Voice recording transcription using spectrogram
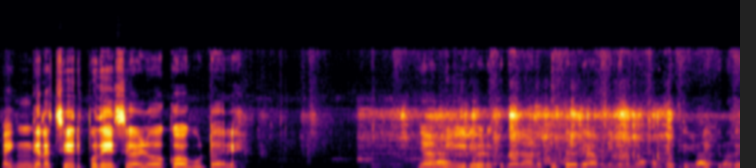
ഭയങ്കര ചെരുപ്പ് തേച്ച് കഴിവൊക്കെ കൂട്ടുകാരെ. ഞാൻ വീഡിയോ എടുക്കുന്നതിനാണ് കൂട്ടുകാരെ അവനിങ്ങനെ മുഖം പൊത്തി പിടിക്കുന്നത്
